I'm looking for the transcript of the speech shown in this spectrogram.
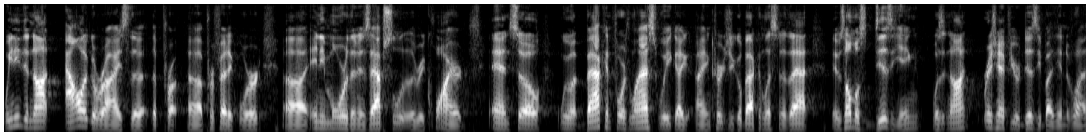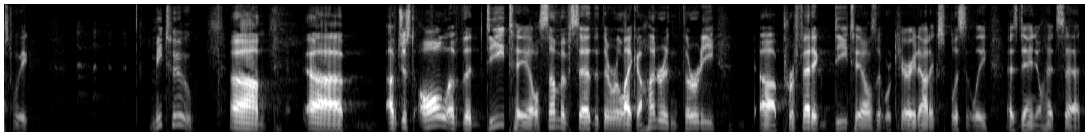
we need to not allegorize the, the pro, uh, prophetic word uh, any more than is absolutely required. And so we went back and forth last week. I, I encourage you to go back and listen to that. It was almost dizzying, was it not? Raise your hand if you were dizzy by the end of last week. Me too. Um, uh, of just all of the detail, some have said that there were like 130 uh, prophetic details that were carried out explicitly, as Daniel had said.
